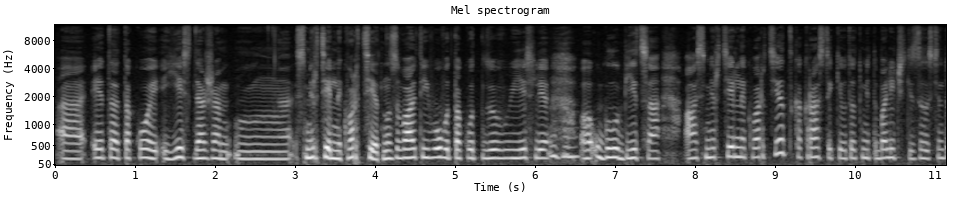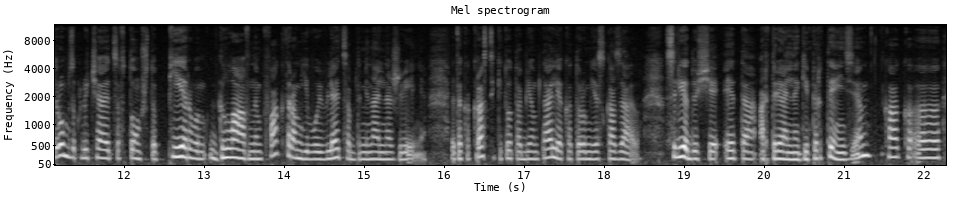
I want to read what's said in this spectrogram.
Э, это такой, есть даже э, смертельный квартет, называют его вот так вот, если э, углубиться. А смертельный квартет, как раз-таки вот этот метаболический синдром заключается в том, что первым главным фактором его является абдоминальное ожирение. Это как раз-таки тот объем талии, о котором я сказала. Следующее – это артериальная гипертензия, как э,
